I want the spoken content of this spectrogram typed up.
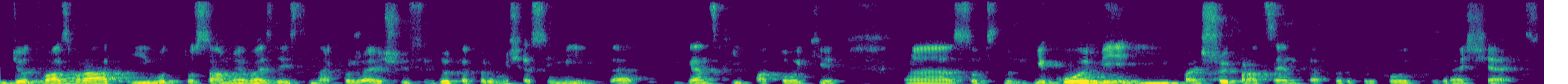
идет возврат, и вот то самое воздействие на окружающую среду, которое мы сейчас имеем, да, гигантские потоки, э, собственно, в Якоме и большой процент, который приходит, возвращается.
